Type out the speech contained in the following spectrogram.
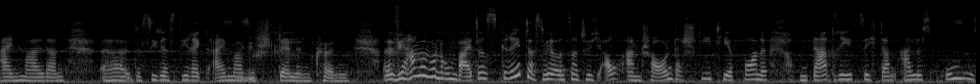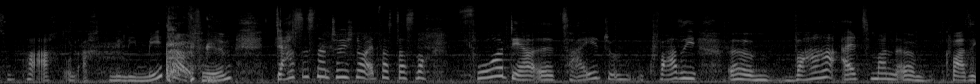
einmal dann, äh, dass Sie das direkt einmal bestellen können. Äh, wir haben aber noch ein weiteres Gerät, das wir uns natürlich auch anschauen. Das steht hier vorne und da dreht sich dann alles um Super 8 und 8 mm Film. Das ist natürlich noch etwas, das noch vor der äh, Zeit äh, quasi ähm, war, als man ähm, quasi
